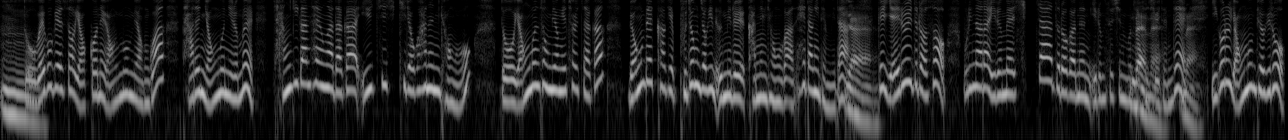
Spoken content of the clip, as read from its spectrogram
음. 또 외국에서 여권의 영문 명과 다른 영문 이름을 장기간 사용하다가 일치시키려고 하는 경우 또 영문 성명의 철자가 명백하게 부정적인 의미를 갖는 경우가 해당이 됩니다. 예. 그 예를 들어서 우리나라 이름에 식자 들어가는 이름 쓰시는 분들 네네. 계실 텐데 네. 이거를 영문 표기로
